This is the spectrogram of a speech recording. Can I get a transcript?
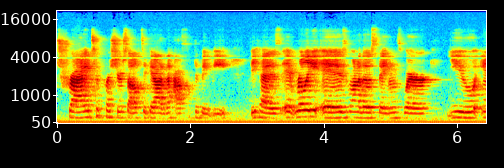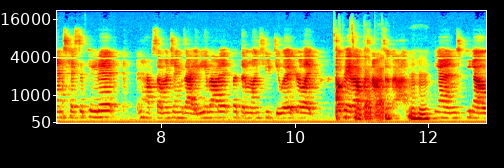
try to push yourself to get out of the house with the baby because it really is one of those things where you anticipate it and have so much anxiety about it, but then once you do it, you're like, okay, that was not so bad. Mm-hmm. And you know,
